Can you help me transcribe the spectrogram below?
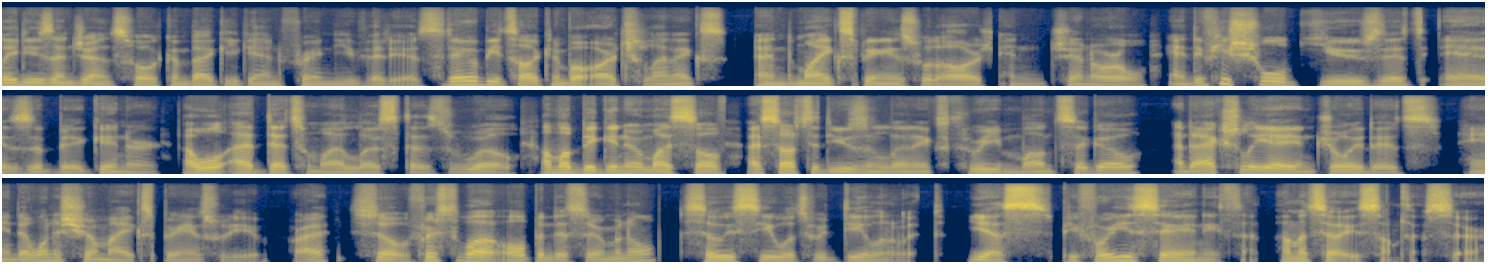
Ladies and gents, welcome back again for a new video. Today we'll be talking about Arch Linux and my experience with Arch in general. And if you should use it as a beginner, I will add that to my list as well. I'm a beginner myself. I started using Linux three months ago and actually I enjoyed it and I want to share my experience with you, right? So first of all, I'll open the terminal so we see what we're dealing with. Yes, before you say anything, I'm gonna tell you something, sir.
